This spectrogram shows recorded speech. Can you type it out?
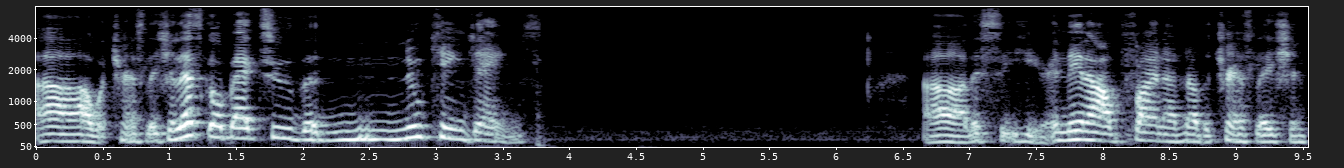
uh, what translation. Let's go back to the New King James. Uh, let's see here. And then I'll find another translation.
